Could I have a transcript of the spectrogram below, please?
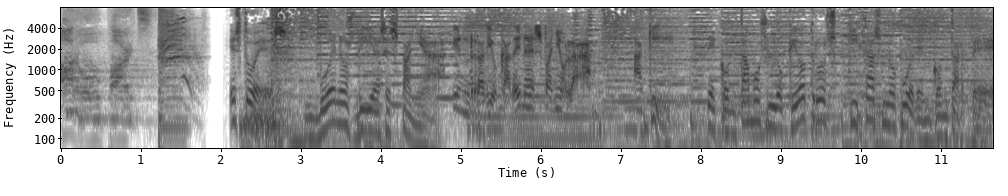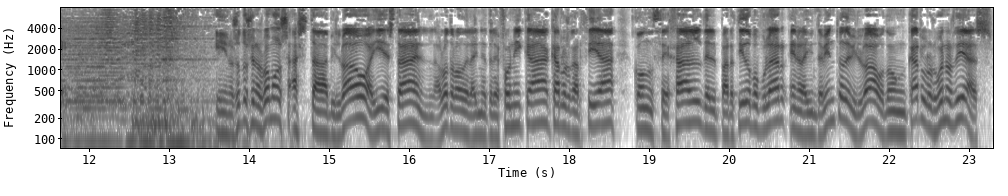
oh, Parts. Esto es Buenos Días España en Radio Cadena Española. Aquí te contamos lo que otros quizás no pueden contarte. Y nosotros se nos vamos hasta Bilbao, ahí está, en, al otro lado de la línea telefónica, Carlos García, concejal del Partido Popular en el Ayuntamiento de Bilbao. Don Carlos, buenos días.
